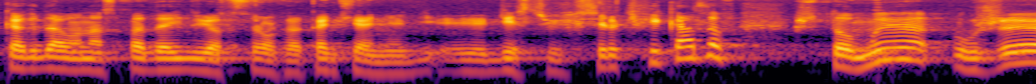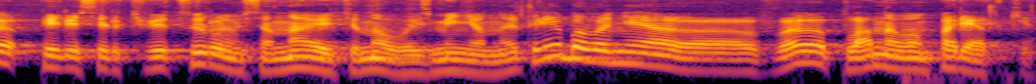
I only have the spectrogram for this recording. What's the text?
когда у нас подойдет срок окончания действующих сертификатов, что мы уже пересертифицируемся на эти новые измененные требования э, в плановом порядке.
